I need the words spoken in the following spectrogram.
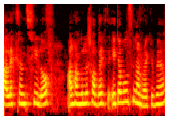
কালেকশন ছিল আলহামদুলিল্লাহ সব দেখছি এটা বলছিলাম রাখি ভাইয়া?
